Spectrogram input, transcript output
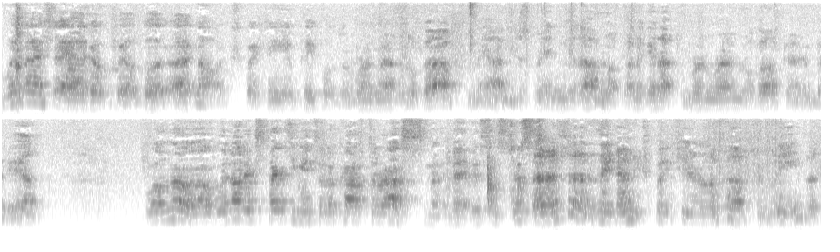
When I say I don't feel good, I'm not expecting you people to run around and look after me. I'm just meaning that I'm not going to get up and run around and look after anybody else. Well, no, uh, we're not expecting you to look after us, Ma- Mavis. It's just, But I certainly don't expect you to look after me, but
